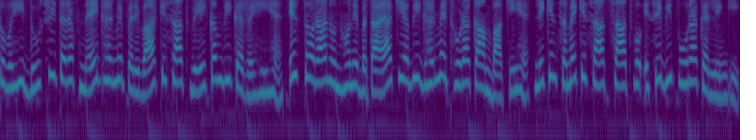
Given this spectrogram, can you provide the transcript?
तो वही दूसरी तरफ़ नए घर में परिवार के साथ वेलकम भी कर रही है। इस दौरान उन्होंने बताया की अभी घर में थोड़ा काम बाकी है, लेकिन समय के साथ साथ वो इसे भी पूरा कर लेंगी।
